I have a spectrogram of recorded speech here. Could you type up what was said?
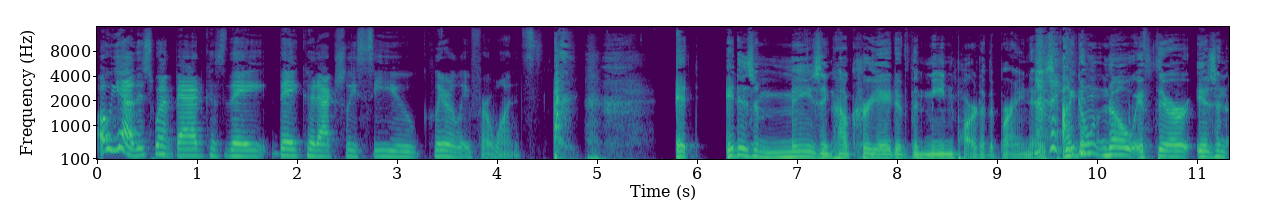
oh yeah, this went bad because they they could actually see you clearly for once. It it is amazing how creative the mean part of the brain is. I don't know if there is an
